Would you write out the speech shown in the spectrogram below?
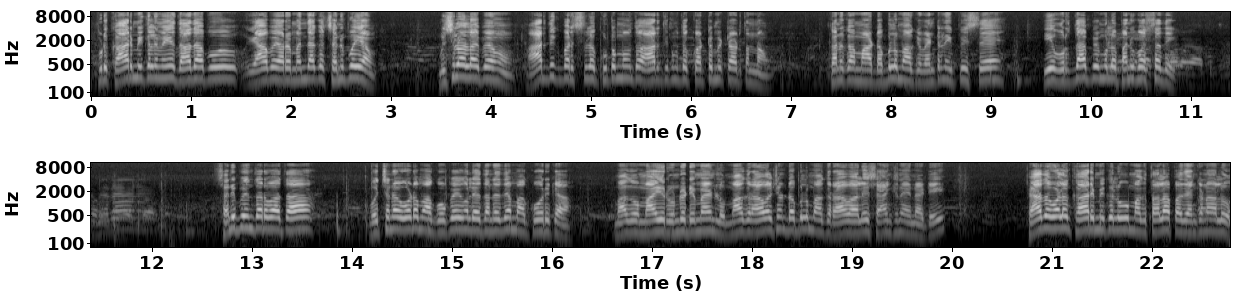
ఇప్పుడు కార్మికులమే దాదాపు యాభై అరవై మంది దాకా చనిపోయాం. ముసలాళ్ళు అయిపోయాము. ఆర్థిక పరిస్థితుల్లో కుటుంబంతో ఆర్థికంతో కట్టుమిట్టాడుతున్నాం. కనుక మా డబ్బులు మాకు వెంటనే ఇప్పిస్తే ఈ వృద్ధాప్యంలో పనికొస్తుంది. చనిపోయిన తర్వాత వచ్చినా కూడా మాకు ఉపయోగం లేదనేదే మా కోరిక. మాకు మా ఈ రెండు డిమాండ్లు. మాకు రావాల్సిన డబ్బులు మాకు రావాలి శాంక్షన్ అయినట్టు. పేదవాళ్ళం కార్మికులు మాకు తలా పది అంకణాలు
